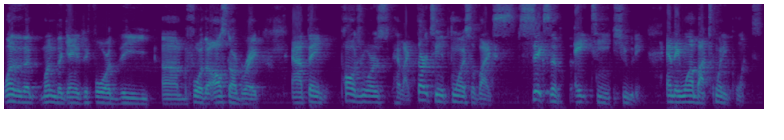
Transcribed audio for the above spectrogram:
one of the one of the games before the um, before the All Star break, and I think Paul George had like 13 points of like six of 18 shooting, and they won by 20 points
